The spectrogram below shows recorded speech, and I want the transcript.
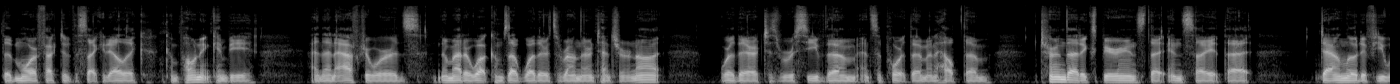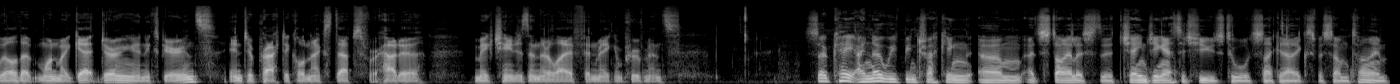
the more effective the psychedelic component can be. And then afterwards, no matter what comes up, whether it's around their intention or not, we're there to receive them and support them and help them turn that experience, that insight, that download, if you will, that one might get during an experience into practical next steps for how to make changes in their life and make improvements. So, Kate, I know we've been tracking um, at Stylus the changing attitudes towards psychedelics for some time.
